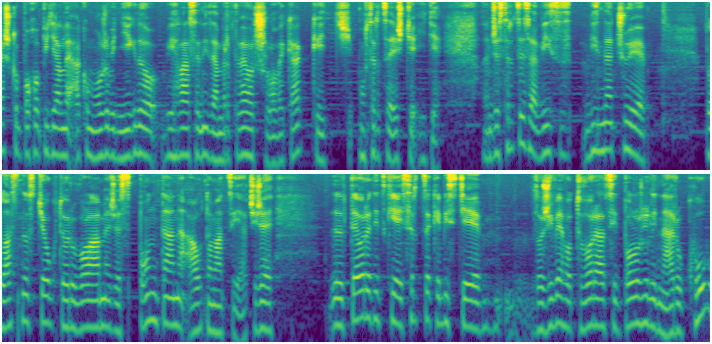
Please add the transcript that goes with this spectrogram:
ťažko pochopiteľné, ako môže byť niekto vyhlásený za mŕtvého človeka, keď mu srdce ešte ide. Lenže srdce sa vyznačuje vlastnosťou, ktorú voláme, že spontánna automácia. Čiže e, teoreticky aj srdce, keby ste zo živého tvora si položili na ruku,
